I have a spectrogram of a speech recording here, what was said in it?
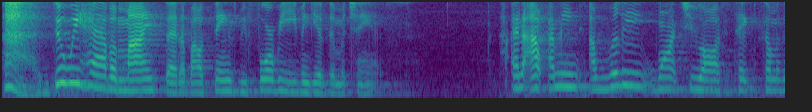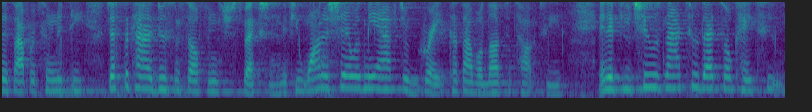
Do we have a mindset about things before we even give them a chance? And I, I, mean, I really want you all to take some of this opportunity just to kind of do some self introspection. If you want to share with me after, great, because I would love to talk to you. And if you choose not to, that's okay too.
